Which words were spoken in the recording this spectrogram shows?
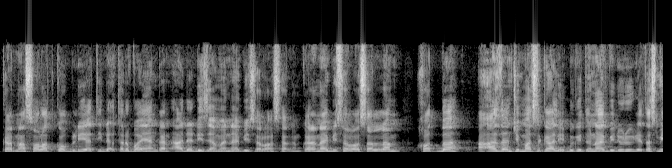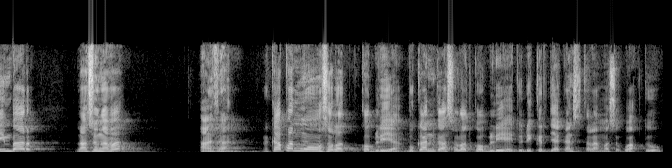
Karena salat qobliyah tidak terbayangkan ada di zaman Nabi SAW. Karena Nabi SAW khutbah azan cuma sekali. Begitu Nabi duduk di atas mimbar, langsung apa? Azan. Nah, kapan mau sholat qobliyah? Bukankah sholat qobliyah itu dikerjakan setelah masuk waktu?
